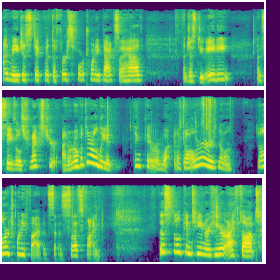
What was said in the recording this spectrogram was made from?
I may just stick with the first four 20 packs I have and just do 80 and save those for next year. I don't know, but they're only, I think they were what, a dollar or no, $1.25 it says, so that's fine. This little container here I thought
